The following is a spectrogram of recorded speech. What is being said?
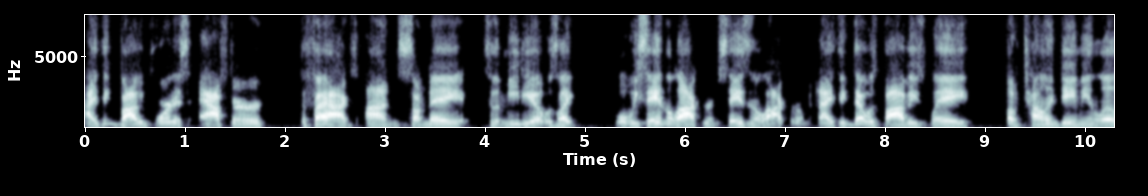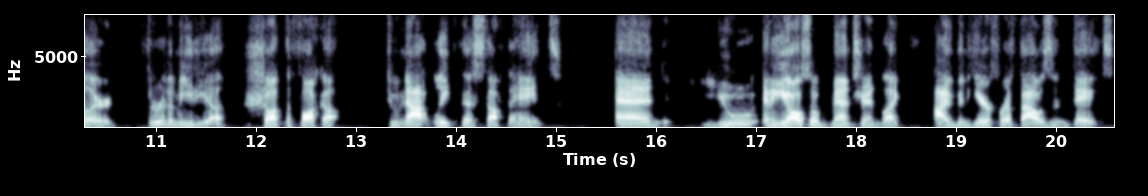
I think Bobby Portis after the fact on Sunday to the media was like, what we say in the locker room stays in the locker room. And I think that was Bobby's way of telling Damian Lillard through the media, shut the fuck up. Do not leak this stuff to Haynes. And you, and he also mentioned, like, I've been here for a thousand days.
